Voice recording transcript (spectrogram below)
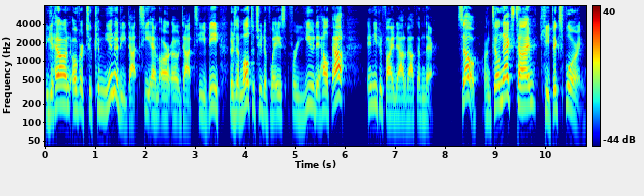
You can head on over to community.tmro.tv. There's a multitude of ways for you to help out and you can find out about them there. So, until next time, keep exploring.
